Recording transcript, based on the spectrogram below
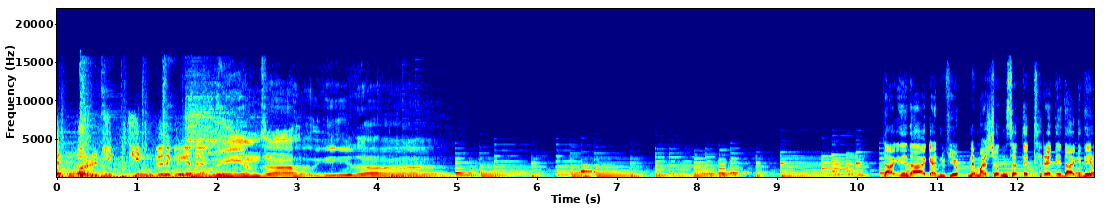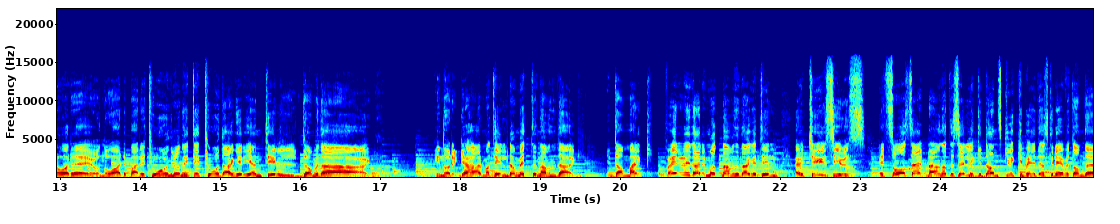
Et Norge i tindrende glede. Dagen i dag er den 14. mars og den 73. dagen i året, og nå er det bare 292 dager igjen til dommedag. I Norge har Mathilde og Mette navnedag. I Danmark feirer de derimot navnedagen til Autusius, et så sært navn at det selv ikke danske Wikipedia har skrevet om det.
